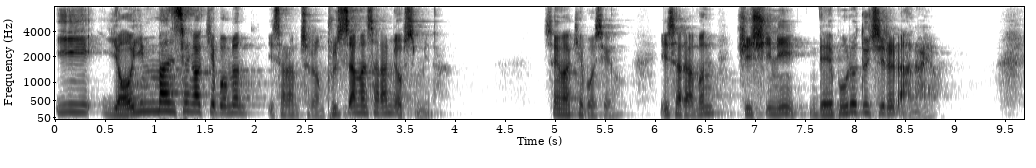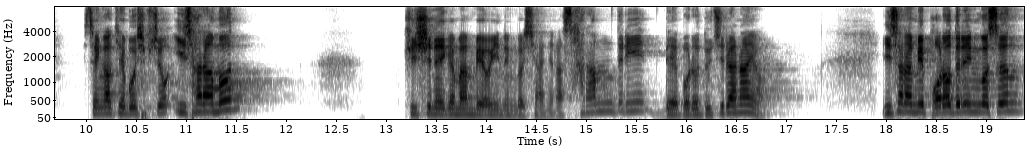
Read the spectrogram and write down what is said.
이 여인만 생각해 보면 이 사람처럼 불쌍한 사람이 없습니다. 생각해 보세요. 이 사람은 귀신이 내버려 두지를 않아요. 생각해 보십시오. 이 사람은 귀신에게만 매여 있는 것이 아니라 사람들이 내버려 두질 않아요. 이 사람이 벌어들인 것은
